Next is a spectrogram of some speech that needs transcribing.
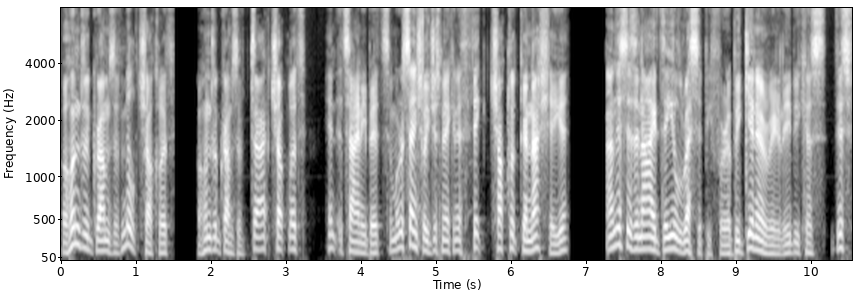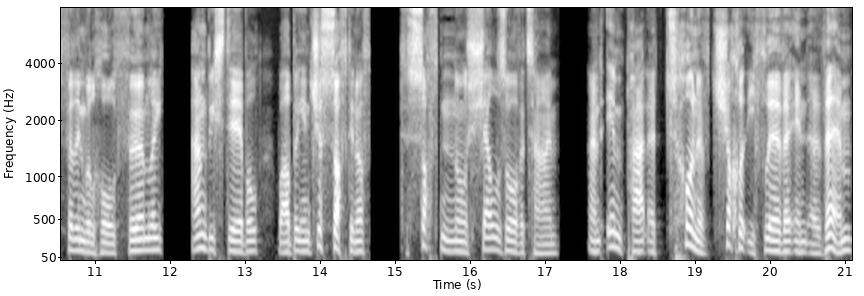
100 grams of milk chocolate, 100 grams of dark chocolate into tiny bits, and we're essentially just making a thick chocolate ganache here. And this is an ideal recipe for a beginner, really, because this filling will hold firmly and be stable while being just soft enough to soften those shells over time and impart a ton of chocolatey flavour into them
